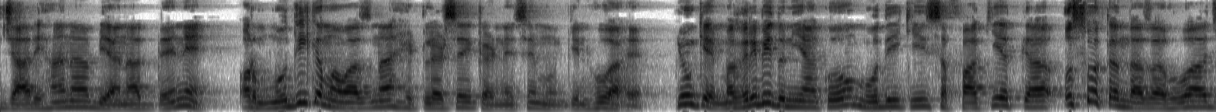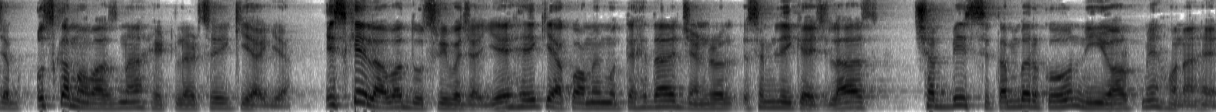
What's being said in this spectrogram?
جارحانہ بیانات دینے اور مودی کا موازنہ ہٹلر سے کرنے سے ممکن ہوا ہے۔ کیونکہ مغربی دنیا کو مودی کی سفاکیت کا اس وقت اندازہ ہوا جب اس کا موازنہ ہٹلر سے کیا گیا۔ اس کے علاوہ دوسری وجہ یہ ہے کہ اقوام متحدہ جنرل اسمبلی کا اجلاس چھبیس ستمبر کو نیو یارک میں ہونا ہے۔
